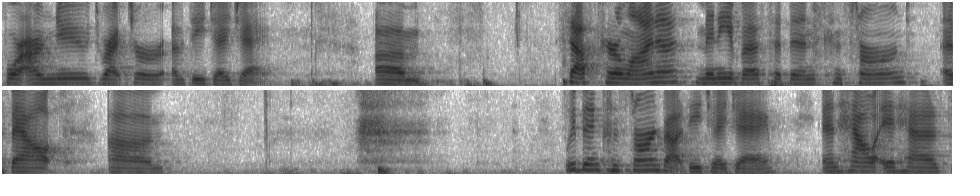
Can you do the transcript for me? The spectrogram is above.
for our new Director of DJJ. Um, South Carolina, many of us have been concerned about, um, we've been concerned about DJJ and how it has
